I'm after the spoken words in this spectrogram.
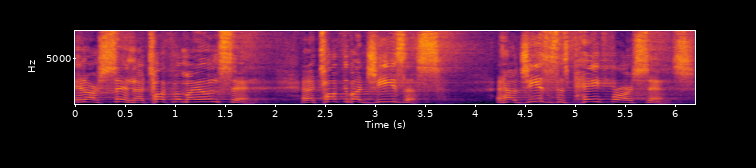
in our sin. And I talked about my own sin, and I talked about Jesus and how Jesus has paid for our sins,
